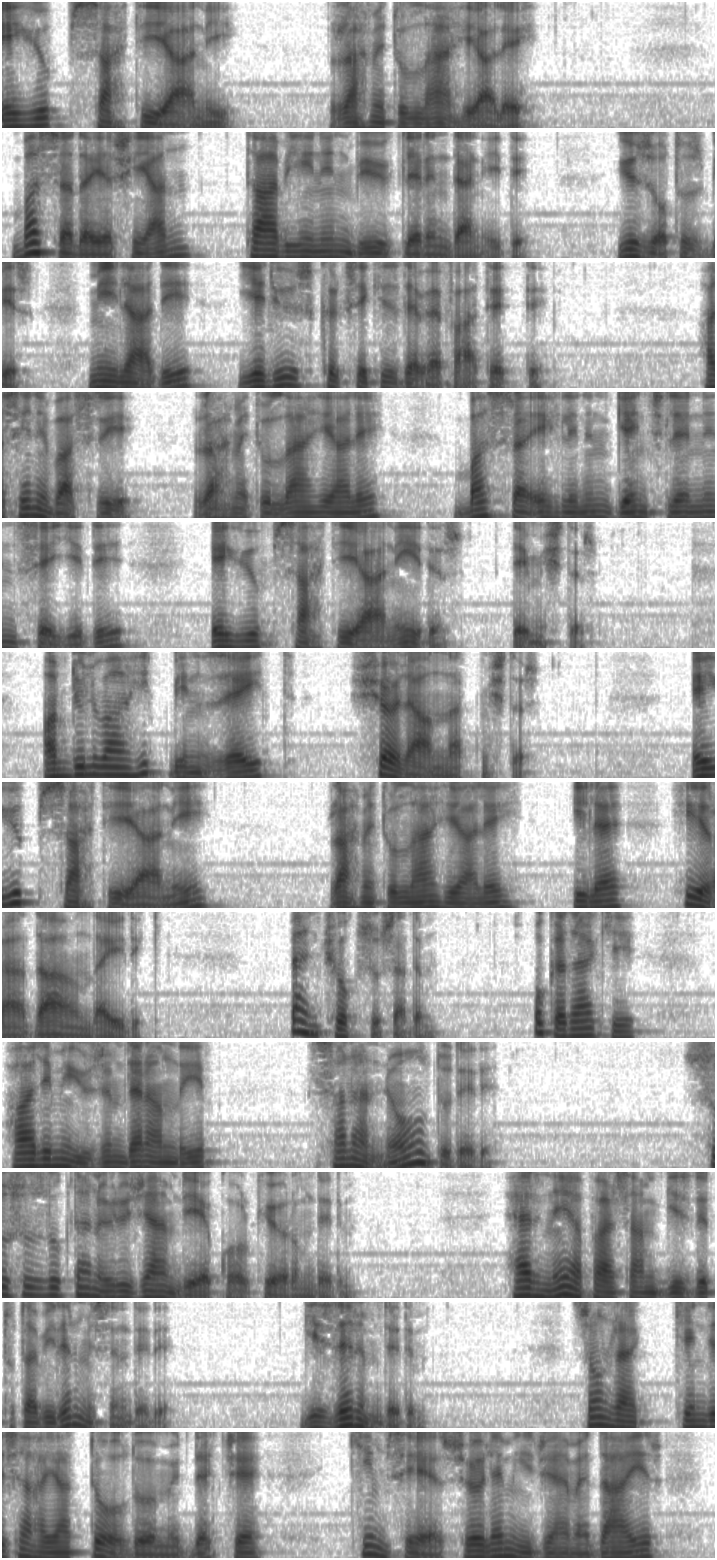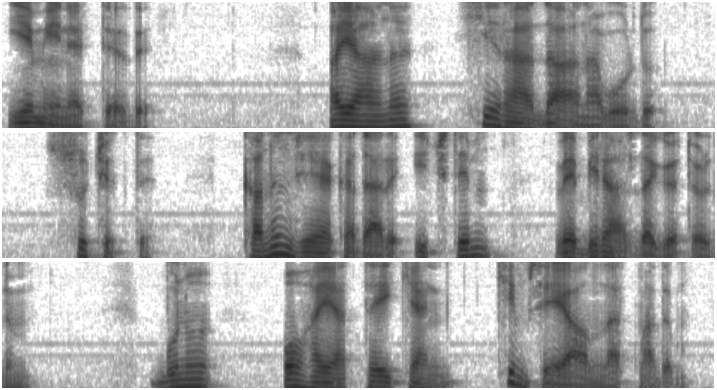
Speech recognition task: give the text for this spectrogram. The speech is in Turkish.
Eyüp Sahtiyani rahmetullahi aleyh Basra'da yaşayan tabiinin büyüklerinden idi. 131 miladi 748'de vefat etti. Hasan-ı Basri rahmetullahi aleyh Basra ehlinin gençlerinin seyyidi Eyüp Sahtiyani'dir demiştir. Abdülvahid bin Zeyd şöyle anlatmıştır. Eyüp Sahtiyani rahmetullahi aleyh ile Hira dağındaydık. Ben çok susadım. O kadar ki halimi yüzümden anlayıp sana ne oldu dedi. Susuzluktan öleceğim diye korkuyorum dedim. Her ne yaparsam gizli tutabilir misin dedi. Gizlerim dedim. Sonra kendisi hayatta olduğu müddetçe kimseye söylemeyeceğime dair yemin ettirdi. Ayağını Hira dağına vurdu. Su çıktı. Kanıncaya kadar içtim ve biraz da götürdüm. Bunu o hayattayken kimseye anlatmadım.''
